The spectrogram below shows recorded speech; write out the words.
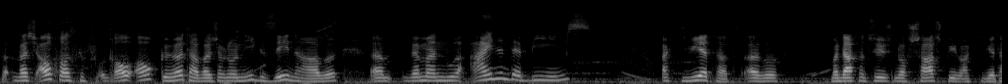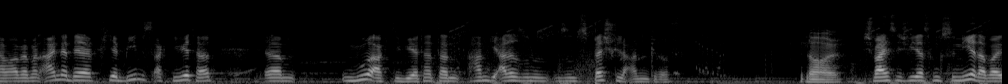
Wa- Was ich auch, auch gehört habe, was ich aber noch nie gesehen habe, ähm, wenn man nur einen der Beams aktiviert hat, also man darf natürlich noch Charge Beam aktiviert haben, aber wenn man einer der vier Beams aktiviert hat, ähm, nur aktiviert hat, dann haben die alle so, eine, so einen Special-Angriff. Lol. Ich weiß nicht, wie das funktioniert, aber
